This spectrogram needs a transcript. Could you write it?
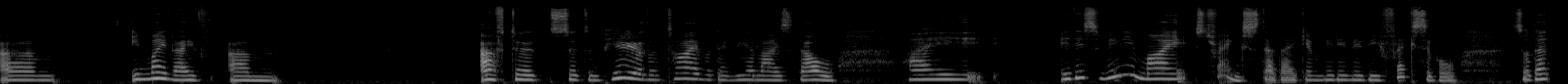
um, in my life um, after a certain period of time that I realized now I it is really my strengths that I can really, really be flexible so that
